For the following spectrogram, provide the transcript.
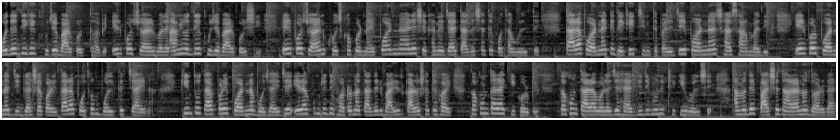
ওদের দিকে খুঁজে বার করতে হবে। এরপর চয়ন বলে, আমি ওদের খুঁজে বার করছি। এরপর চয়ন খোঁজ খবর নেয়। পর্ণা আরে সেখানে যায় তাদের সাথে কথা বলতে। তারা পর্ণাকে দেখেই চিনতে পারে যে পর্ণা সাংবাদিক। এরপর পর্ণা জিজ্ঞাসা করে, তারা প্রথম বলতে চায় না। কিন্তু তারপরে পর্ণা বোঝায় যে, এরকম যদি ঘটনা তাদের বাড়ির কারোর সাথে হয়, তখন তারা কি করবে? তখন তারা বলে যে হ্যাঁ দিদিমণি ঠিকই বলছে। আমাদের পাশে দাঁড়ানো দরকার।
